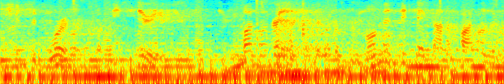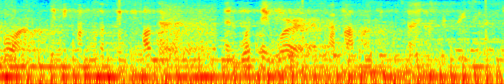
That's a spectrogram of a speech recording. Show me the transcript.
intrinsic worth of these theories. We must grant that from the moment they take on a popular form, they become something other than what they were as hypotheses of scientific research.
